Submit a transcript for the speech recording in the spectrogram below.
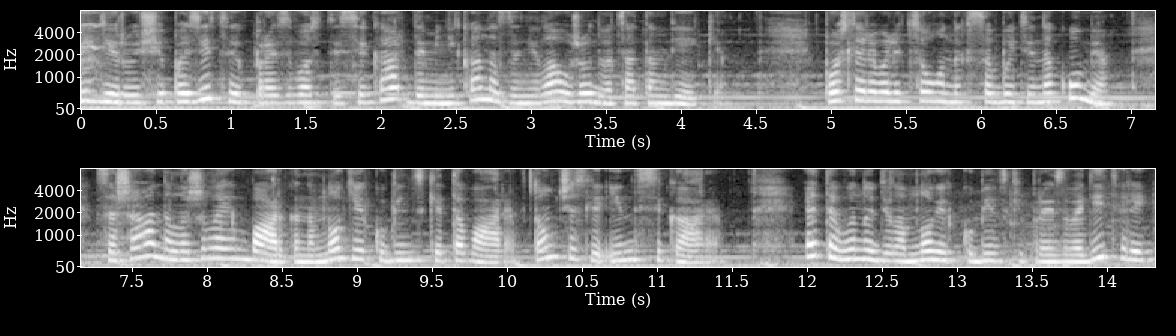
Лидирующие позиции в производстве сигар Доминикана заняла уже в 20 веке. После революционных событий на Кубе США наложила эмбарго на многие кубинские товары, в том числе и на сигары. Это вынудило многих кубинских производителей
